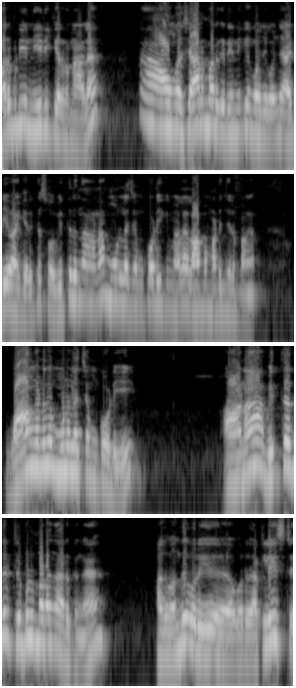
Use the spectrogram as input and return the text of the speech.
மறுபடியும் நீடிக்கிறதுனால அவங்க ஷேர் மார்க்கெட் இன்றைக்கும் கொஞ்சம் கொஞ்சம் அடி வாங்கியிருக்கு. ஸோ விற்றுருந்தாங்கன்னா மூணு லட்சம் கோடிக்கு மேலே லாபம் அடைஞ்சிருப்பாங்க. வாங்கினது மூணு லட்சம் கோடி. ஆனால் விற்றது ட்ரிபிள் மடங்காக இருக்குங்க. அது வந்து ஒரு ஒரு அட்லீஸ்ட்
